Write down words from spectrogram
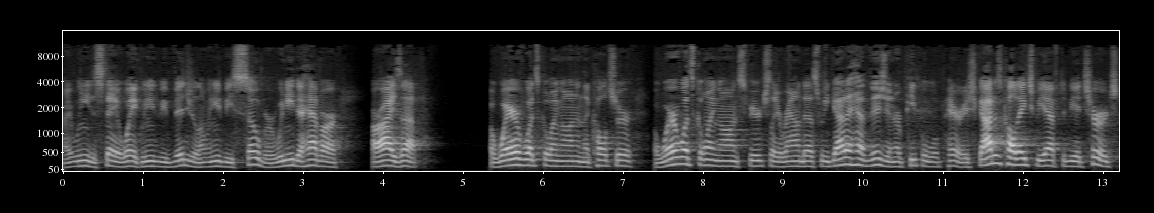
Right? We need to stay awake. We need to be vigilant. We need to be sober. We need to have our, our eyes up, aware of what's going on in the culture, aware of what's going on spiritually around us. We got to have vision or people will perish. God has called HBF to be a church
